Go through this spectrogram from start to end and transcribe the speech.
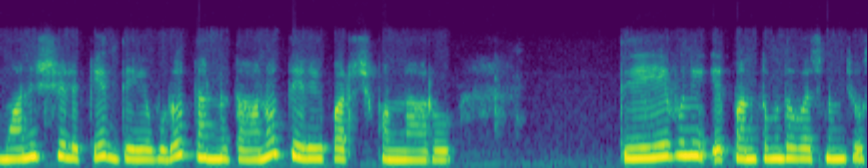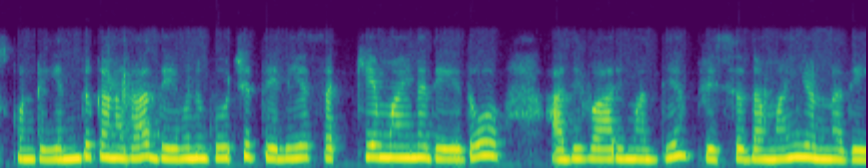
మనుష్యులకి దేవుడు తన్ను తాను తెలియపరుచుకున్నారు. దేవుని పంతొమ్మిదో వచనం చూసుకుంటే ఎందుకనగా దేవుని గూర్చి తెలియ సఖ్యమైనదేదో అది వారి మధ్య విశదమై ఉన్నది.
